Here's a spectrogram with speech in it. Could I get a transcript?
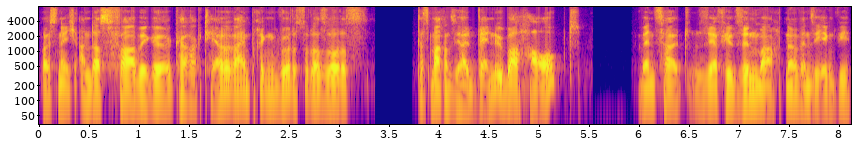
weiß nicht, andersfarbige Charaktere reinbringen würdest oder so. Das, das machen sie halt, wenn überhaupt, wenn es halt sehr viel Sinn macht, ne? wenn sie irgendwie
